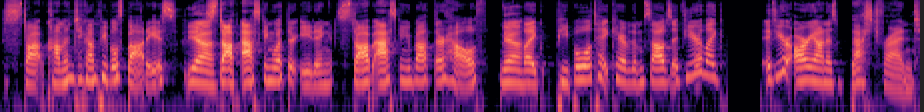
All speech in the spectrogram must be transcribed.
stop commenting on people's bodies. Yeah. Stop asking what they're eating. Stop asking about their health. Yeah. Like, people will take care of themselves. If you're like, if you're Ariana's best friend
